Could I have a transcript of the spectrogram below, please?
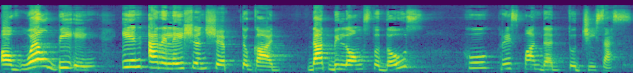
of well being in a relationship to God that belongs to those who responded to Jesus,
